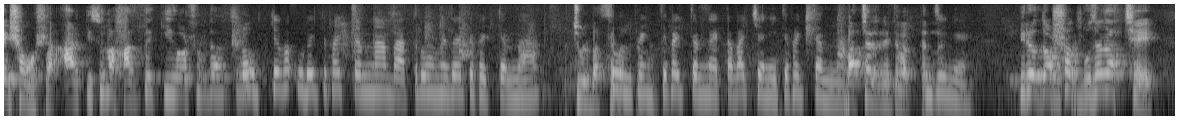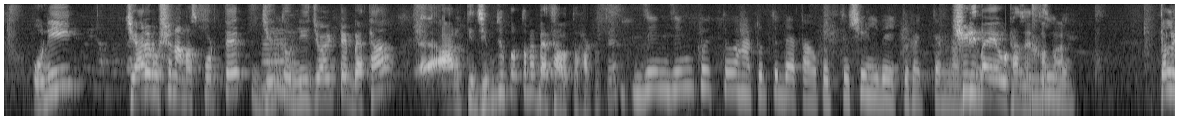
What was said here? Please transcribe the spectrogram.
এই সমস্যা। আর কিছু না হাতে কি অসুবিধা হচ্ছিল? উঠতে উড়াইতে পারতাম না বাথরুমে যাইতে পারতাম না। চুল বাচ্চা চুল ফেলতে পারতাম না একটা বাচ্চা নিতে পারতাম না। বাচ্চারা নিতে পারতেন জি না। প্রিয় দর্শক বোঝা যাচ্ছে উনি চেয়ারে বসে নামাজ পড়তেন যেহেতু নি জয়েন্টে ব্যথা আর কি ঝিমঝিম করতো না ব্যথা হতো হাঁটুতে? ঝিমঝিম করতো হাঁটুতে ব্যথাও করতো সিঁড়ি বেরতে পারতাম না। সিঁড়ি বাইয়ে ওঠা যেত না। তাহলে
